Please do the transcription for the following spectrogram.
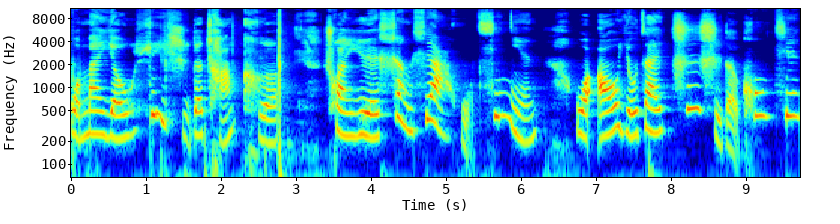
我漫游历史的长河，穿越上下五千年，我遨游在知识的空间。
